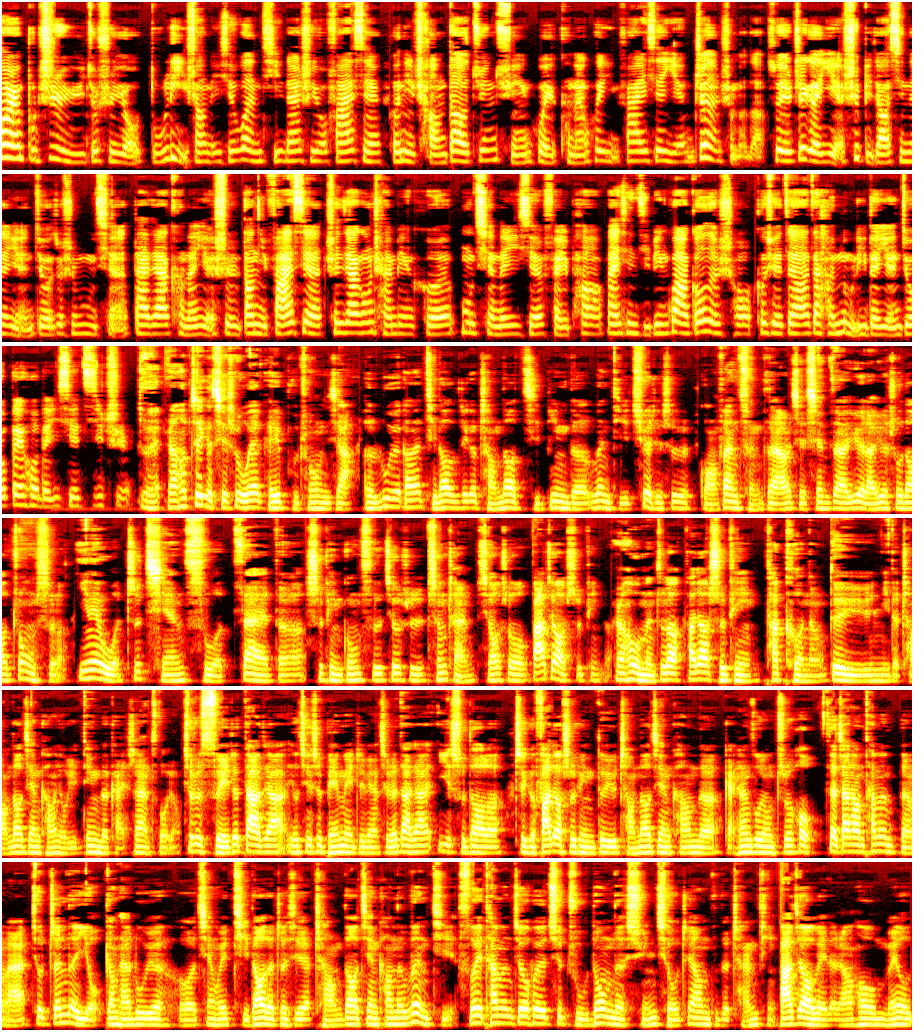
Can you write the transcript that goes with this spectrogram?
当然不至于就是有毒理上的一些问题，但是有发现和你肠道菌群会可能会引发一些炎症什么的，所以这个也是比较新的研究。就是目前大家可能也是当你发现深加工产品和目前的一些肥胖、慢性疾病挂钩的时候，科学家在很努力的研究背后的一些机制。对，然后这个其实我也可以补充一下，呃，陆月刚才提到的这个肠道疾病的问题确实是广泛存在，而且现在越来越受到重视了。因为我之前所在的食品公司就是生产销售发酵食品的。然后我们知道，发酵食品它可能对于你的肠道健康有一定的改善作用。就是随着大家，尤其是北美这边，随着大家意识到了这个发酵食品对于肠道健康的改善作用之后，再加上他们本来就真的有刚才陆月和千回提到的这些肠道健康的问题，所以他们就会去主动的寻求这样子的产品，发酵类的，然后没有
